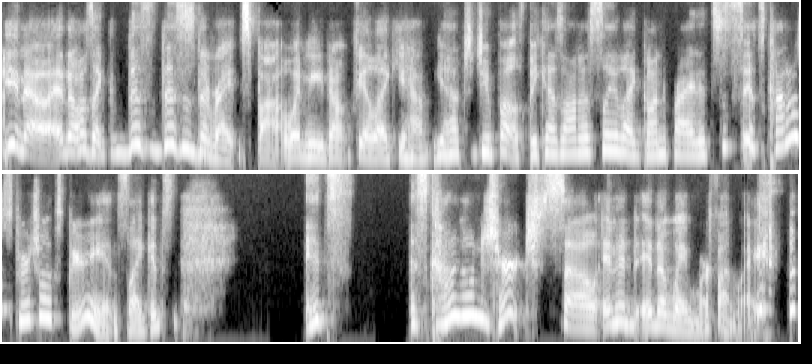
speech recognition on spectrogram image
you know, and I was like, this, this is the right spot when you don't feel like you have, you have to do both because honestly, like going to Pride, it's, it's, it's kind of a spiritual experience. Like it's, it's, it's kind of going to church. So in a, in a way more fun way.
